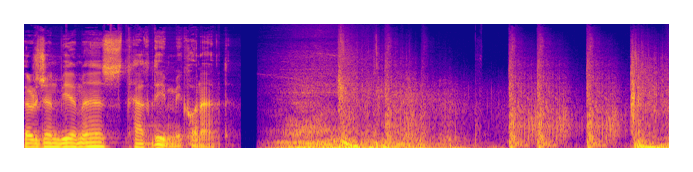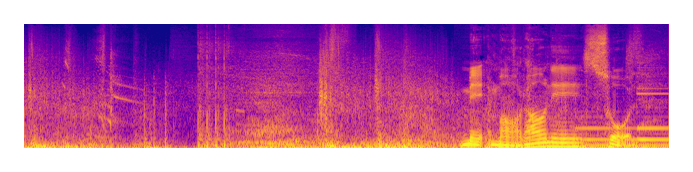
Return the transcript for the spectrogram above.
پرژن بی ام تقدیم می کند. معماران صلح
